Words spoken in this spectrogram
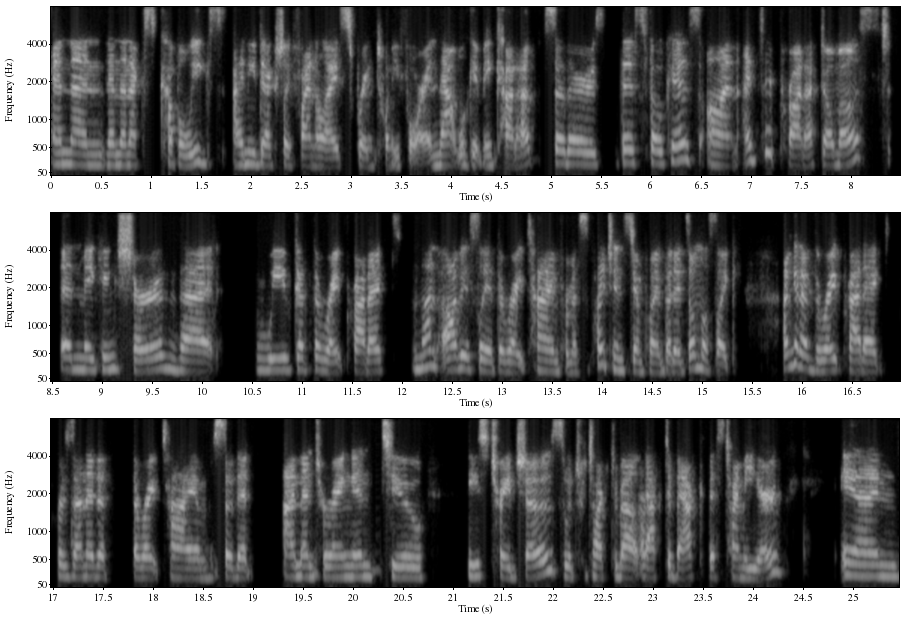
and then in the next couple weeks, I need to actually finalize spring 24, and that will get me caught up. So there's this focus on, I'd say, product almost, and making sure that we've got the right product, not obviously at the right time from a supply chain standpoint, but it's almost like I'm going to have the right product presented at the right time so that I'm entering into these trade shows, which we talked about back to back this time of year. And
